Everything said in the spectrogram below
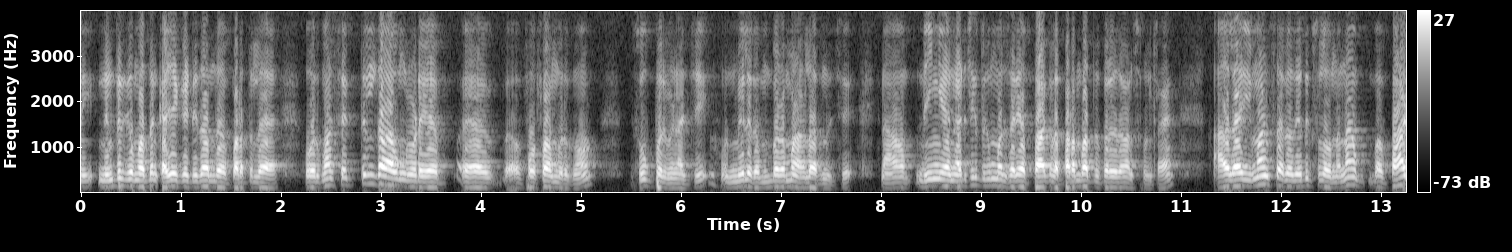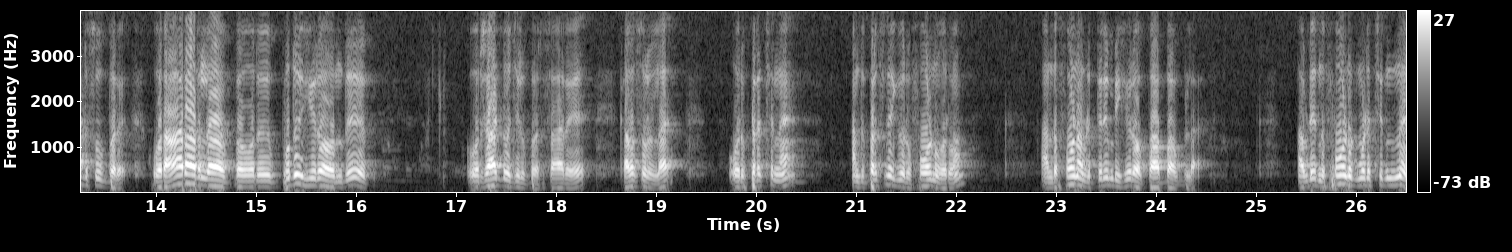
நி- நின்றுக்க மாதிரி தான் கையை கட்டி தான் அந்த படத்துல ஒரு மாதிரி தான் அவங்களுடைய பெர்ஃபார்ம் இருக்கும். சூப்பர் மீனாட்சி உண்மையிலே ரொம்ப ரொம்ப நல்லா இருந்துச்சு. நான் நீங்கள் நடிச்சுக்கிட்டு இருக்கும்போது சரியாக பார்க்கல படம் பார்த்த பிறகு தான் சொல்கிறேன் அதில் இமான் சார் எதுக்கு சொல்ல வந்தேன்னா பாட்டு சூப்பர் ஒரு ஆர்ஆரில் இப்போ ஒரு புது ஹீரோ வந்து ஒரு ஷாட் வச்சுருப்பார் சாரு கதை சொல்லல. ஒரு பிரச்சனை அந்த பிரச்சனைக்கு ஒரு ஃபோன் வரும். அந்த ஃபோன் அப்படி திரும்பி ஹீரோ பார்ப்பாப்புல. அப்படியே அந்த ஃபோனுக்கு மட்டும் சின்ன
